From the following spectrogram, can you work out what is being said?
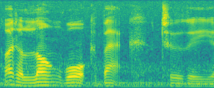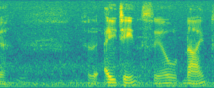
quite a long walk back to the uh, to the 18th, the old ninth.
